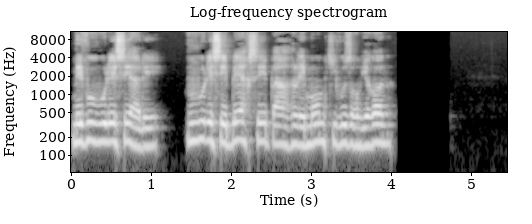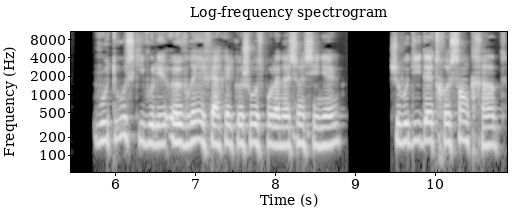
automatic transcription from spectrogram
mais vous vous laissez aller, vous vous laissez bercer par les mondes qui vous environnent. Vous tous qui voulez œuvrer et faire quelque chose pour la nation essénienne, je vous dis d'être sans crainte,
